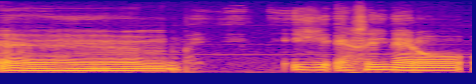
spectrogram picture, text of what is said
Eh, y ese dinero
